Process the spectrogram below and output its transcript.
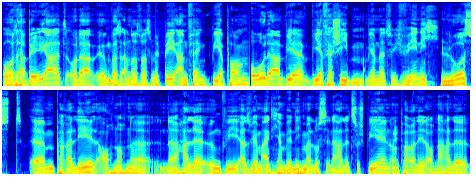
oder Billard oder irgendwas anderes, was mit B anfängt, Bierpong. Oder wir, wir verschieben. Wir haben natürlich wenig Lust, ähm, parallel auch noch eine, eine Halle irgendwie, also wir haben eigentlich haben wir nicht mal Lust in der Halle zu spielen und parallel auch eine Halle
